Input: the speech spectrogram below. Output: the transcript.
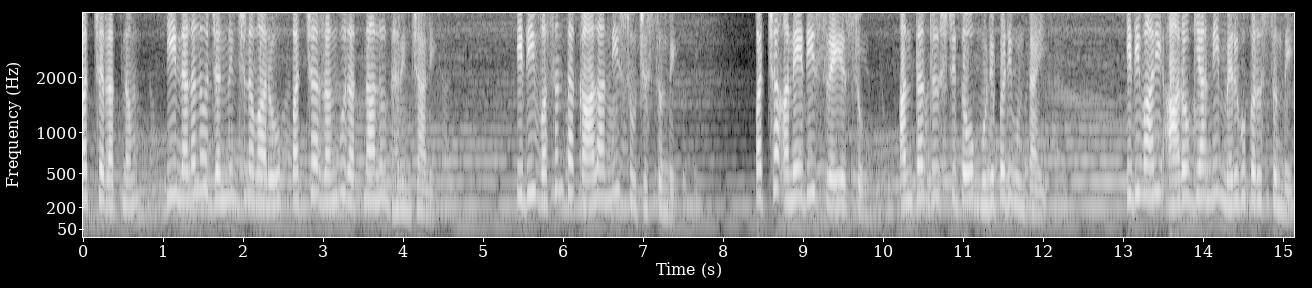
పచ్చ రత్నం ఈ నెలలో జన్మించిన వారు పచ్చ రంగు రత్నాలు ధరించాలి. ఇది వసంత కాలాన్ని సూచిస్తుంది. పచ్చ అనేది శ్రేయస్సు అంతర్దృష్టితో ముడిపడి ఉంటాయి. ఇది వారి ఆరోగ్యాన్ని మెరుగుపరుస్తుంది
